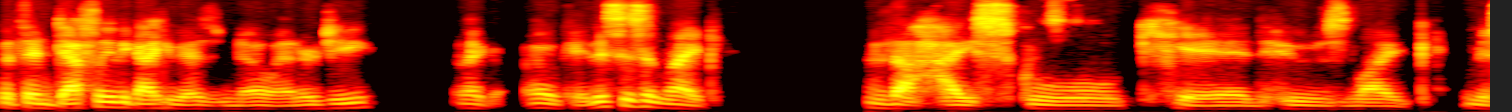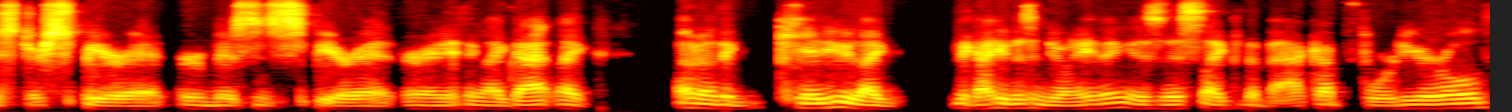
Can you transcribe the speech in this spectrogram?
But then definitely the guy who has no energy. Like, okay, this isn't like the high school kid who's like Mr. Spirit or Mrs. Spirit or anything like that. Like, I don't know, the kid who like the guy who doesn't do anything, is this like the backup 40 year old,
